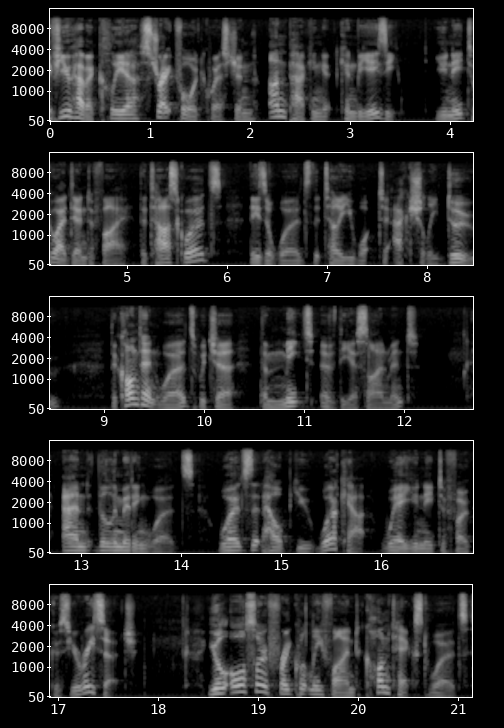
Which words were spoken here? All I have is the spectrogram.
If you have a clear, straightforward question, unpacking it can be easy. You need to identify the task words, these are words that tell you what to actually do, the content words, which are the meat of the assignment, and the limiting words, words that help you work out where you need to focus your research. You'll also frequently find context words,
